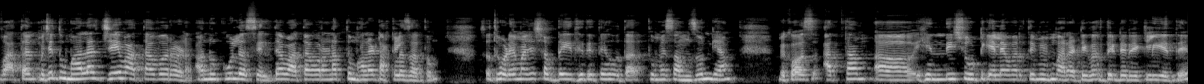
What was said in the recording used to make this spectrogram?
वाता म्हणजे तुम्हाला जे वातावरण अनुकूल असेल त्या वातावरणात तुम्हाला टाकलं जातं. सो थोडे माझे शब्द इथे तिथे होतात. तुम्ही समजून घ्या. बिकॉज आत्ता हिंदी शूट केल्यावरती मी मराठीवरती डिरेक्टली येते.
